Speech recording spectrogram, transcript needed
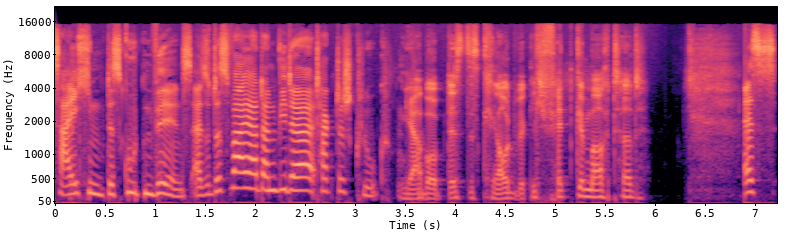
Zeichen des guten Willens. Also das war ja dann wieder taktisch klug. Ja, aber ob das das Kraut wirklich fett gemacht hat? Es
